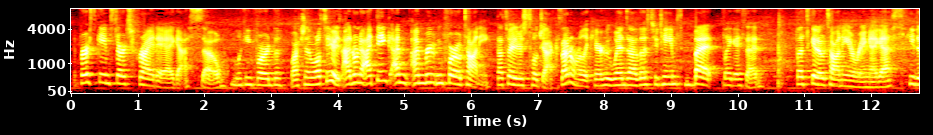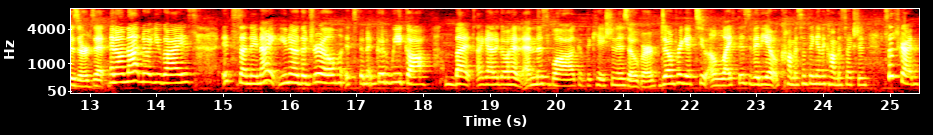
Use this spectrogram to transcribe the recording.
The first game starts Friday, I guess. So I'm looking forward to watching the World Series. I don't know. I think I'm, I'm rooting for Ohtani. That's what I just told Jack because I don't really care who wins out of those two teams. But like I said, let's get Ohtani a ring, I guess. He deserves it. And on that note, you guys, it's Sunday night. You know the drill. It's been a good week off, but I gotta go ahead and end this vlog. Vacation is over. Don't forget to uh, like this video, comment something in the comment section, subscribe.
